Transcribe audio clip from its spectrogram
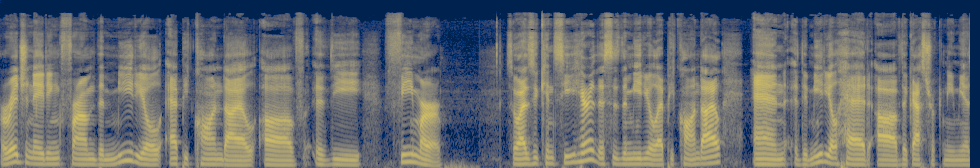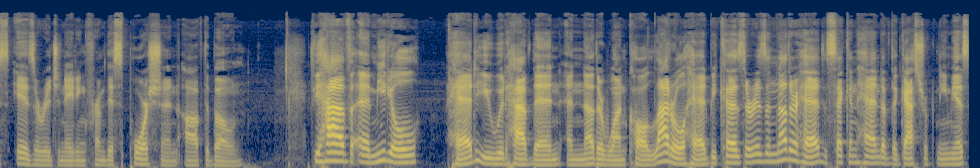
originating from the medial epicondyle of the femur. So as you can see here, this is the medial epicondyle, and the medial head of the gastrocnemius is originating from this portion of the bone. If you have a medial head, you would have then another one called lateral head because there is another head, the second head of the gastrocnemius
